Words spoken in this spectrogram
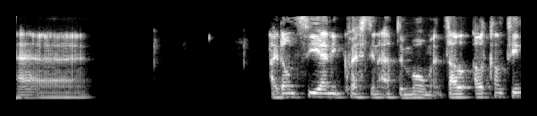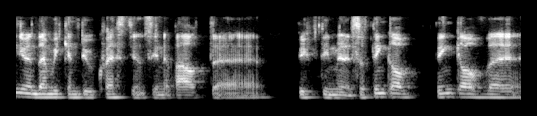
Uh, I don't see any question at the moment. I'll, I'll continue and then we can do questions in about uh, 15 minutes. So think of think of uh,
